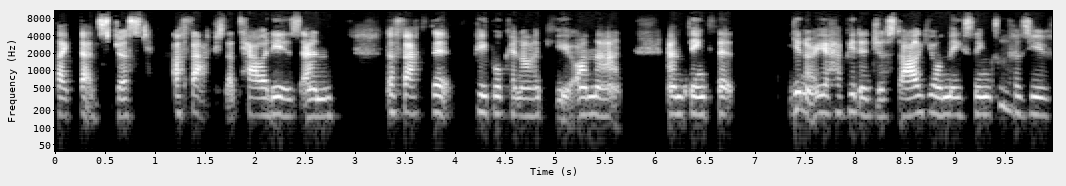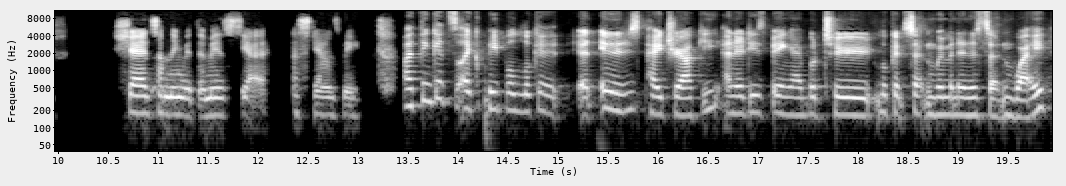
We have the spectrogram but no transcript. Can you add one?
Like that's just a fact. That's how it is. And the fact that people can argue on that and think that you know you're happy to just argue on these things because mm. you've shared something with them is yeah astounds me i think it's like people look at it and it is patriarchy and it is being able to look at certain women in a certain way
